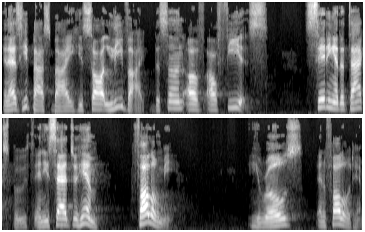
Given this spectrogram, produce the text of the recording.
and as he passed by, he saw Levi, the son of Alphaeus, sitting at the tax booth, and he said to him, Follow me. He rose and followed him.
